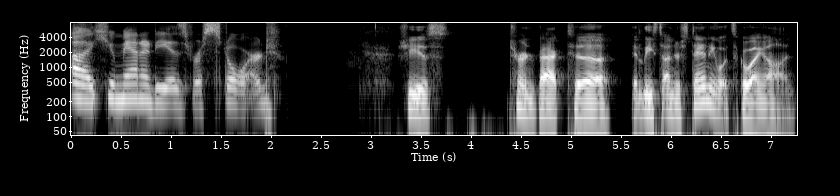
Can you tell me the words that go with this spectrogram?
Uh humanity is restored. She is turned back to at least understanding what's going on.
